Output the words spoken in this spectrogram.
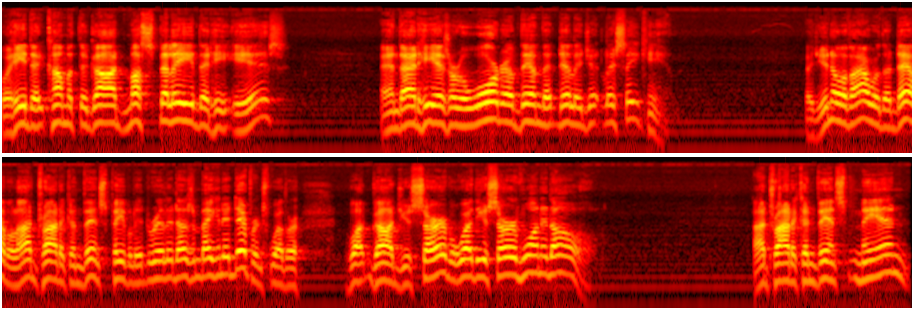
For he that cometh to God must believe that He is, and that He is a rewarder of them that diligently seek Him. But you know, if I were the devil, I'd try to convince people it really doesn't make any difference whether what God you serve or whether you serve one at all. I'd try to convince men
